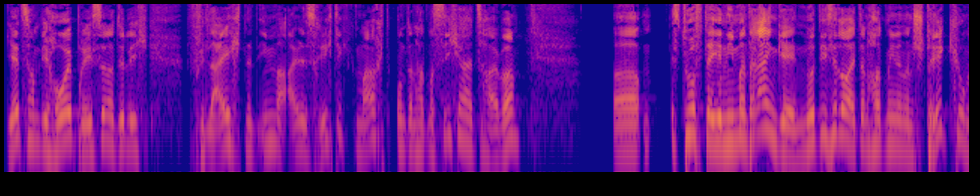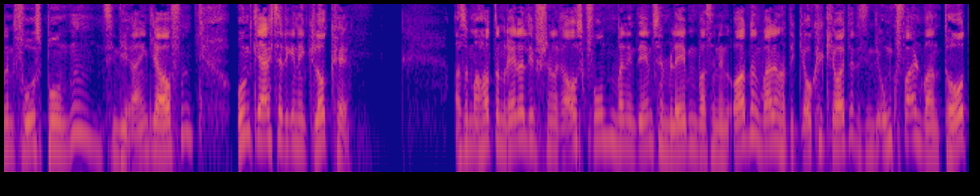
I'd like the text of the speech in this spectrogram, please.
Jetzt haben die Hohepriester natürlich vielleicht nicht immer alles richtig gemacht und dann hat man sicherheitshalber äh, es durfte ja niemand reingehen, nur diese Leute. Dann hat man ihnen einen Strick um den Fuß gebunden, sind die reingelaufen und gleichzeitig eine Glocke. Also man hat dann relativ schnell rausgefunden, wann in dem seinem Leben was in Ordnung war, dann hat die Glocke geläutet, die sind umgefallen, waren tot,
